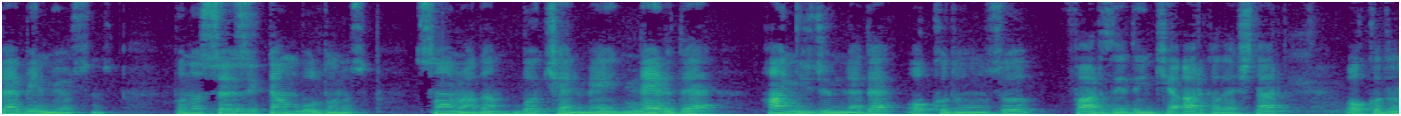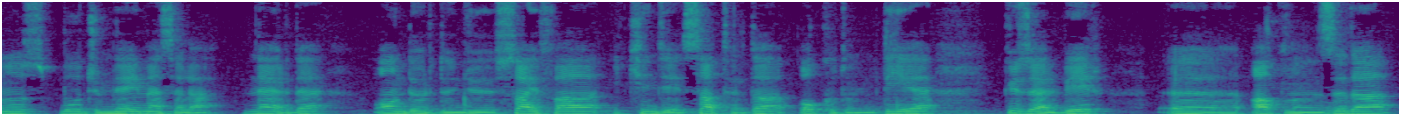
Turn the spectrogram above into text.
ve bilmiyorsunuz. Bunu sözlükten buldunuz. Sonradan bu kelimeyi nerede, hangi cümlede okuduğunuzu farz edin ki arkadaşlar okudunuz bu cümleyi mesela nerede 14. sayfa 2. satırda okudum diye güzel bir e, aklınızı da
